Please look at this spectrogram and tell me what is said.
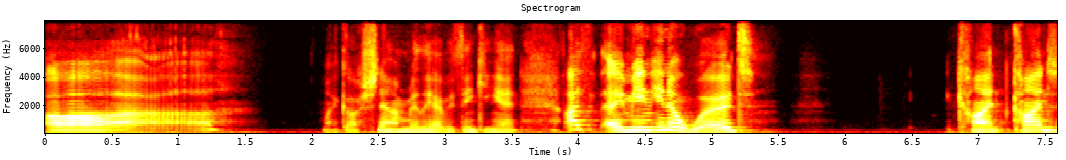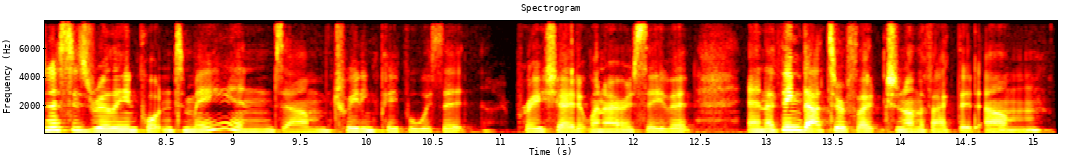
Uh, my gosh, now I'm really overthinking it. I, th- I mean, in a word, kind kindness is really important to me, and um, treating people with it. I appreciate it when I receive it, and I think that's a reflection on the fact that, um,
